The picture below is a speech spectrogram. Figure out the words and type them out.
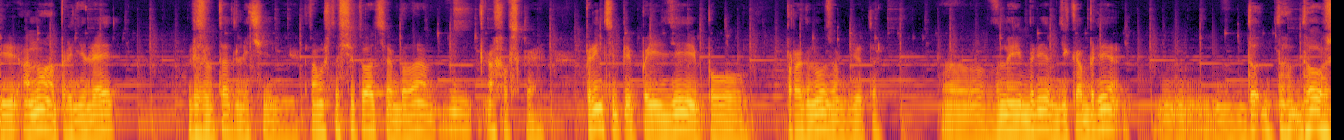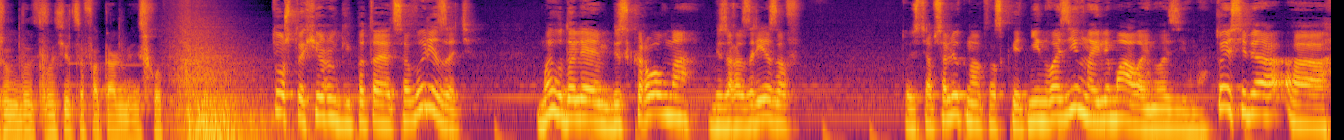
И оно определяет результат лечения. Потому что ситуация была аховская. В принципе, по идее, по прогнозам, где-то э, в ноябре, в декабре должен будет случиться фатальный исход. То, что хирурги пытаются вырезать, мы удаляем бескровно, без разрезов, то есть абсолютно, так сказать, неинвазивно или малоинвазивно. Что из себя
